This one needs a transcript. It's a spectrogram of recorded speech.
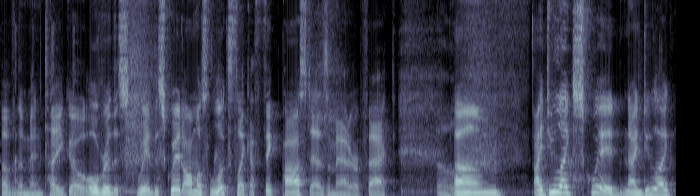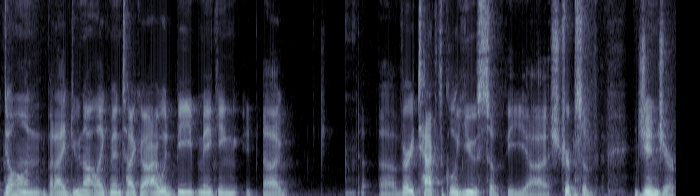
of the mentaiko over the squid. The squid almost looks like a thick pasta, as a matter of fact. Um, I do like squid and I do like don, but I do not like mentaiko. I would be making uh, uh, very tactical use of the uh, strips of ginger,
